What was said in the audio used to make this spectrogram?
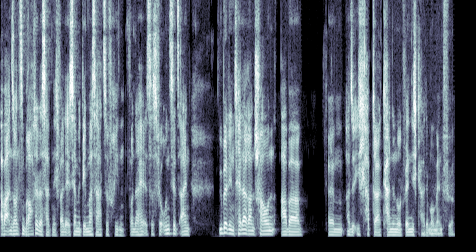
Aber ansonsten braucht er das halt nicht, weil der ist ja mit dem, was er hat, zufrieden. Von daher ist es für uns jetzt ein über den Tellerrand schauen, aber ähm, also ich habe da keine Notwendigkeit im Moment für.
